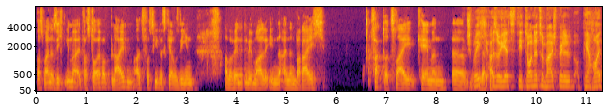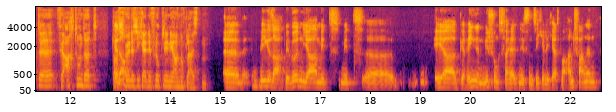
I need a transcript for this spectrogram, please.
aus meiner Sicht immer etwas teurer bleiben als fossiles Kerosin. Aber wenn wir mal in einen Bereich Faktor 2 kämen. Äh, Sprich, also jetzt die Tonne zum Beispiel per heute für 800, das genau. würde sich eine Fluglinie auch noch leisten. Äh, wie gesagt, wir würden ja mit, mit äh, eher geringen Mischungsverhältnissen sicherlich erstmal anfangen.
